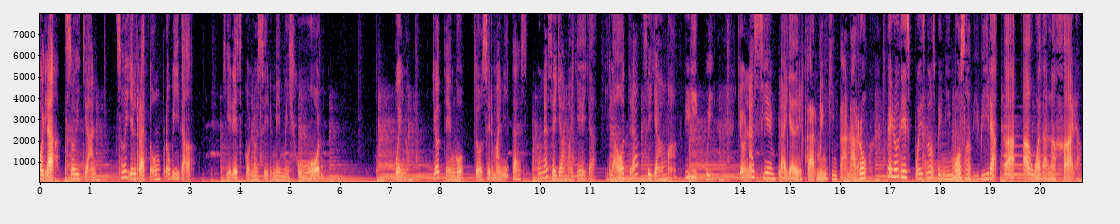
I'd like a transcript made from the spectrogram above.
Hola, soy Jan. Soy el ratón Provida. ¿Quieres conocerme mejor? Bueno, yo tengo dos hermanitas. Una se llama Yeya y la otra se llama Liqui. Yo nací en Playa del Carmen, Quintana Roo, pero después nos venimos a vivir acá a Guadalajara.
